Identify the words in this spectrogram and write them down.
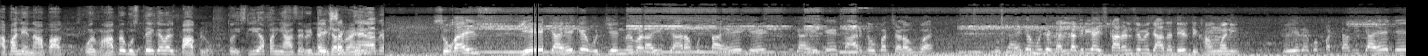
अपन है नापाक और वहाँ पे घुसते केवल पाक लोग। तो इसलिए अपन यहाँ से रिटर्न चल रहे हैं। हैं सो गाइस ये क्या है कि उज्जैन में बड़ा ही प्यारा कुत्ता है ये क्या है कि कार के ऊपर चढ़ा हुआ है। तो क्या है कि मुझे डर लग रही है इस कारण से मैं ज़्यादा देर दिखाऊँगा नहीं। तो ये देखो पट्टा भी क्या है कि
